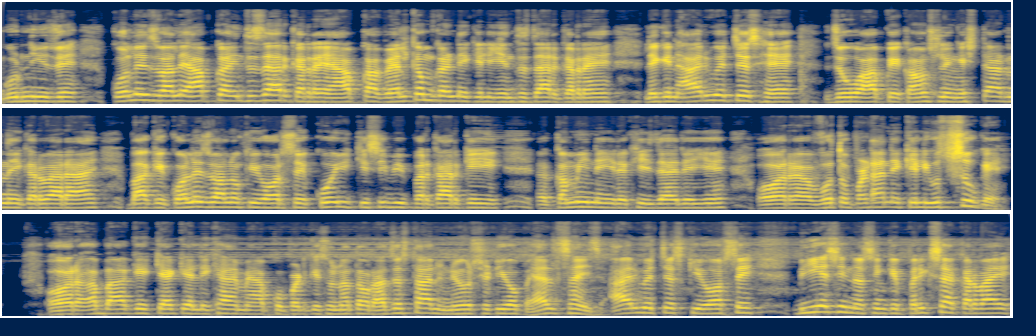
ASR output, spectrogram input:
गुड न्यूज़ है। कॉलेज वाले आपका इंतज़ार कर रहे हैं, आपका वेलकम करने के लिए इंतज़ार कर रहे हैं। लेकिन आरयूएचएस है, जो आपके काउंसलिंग स्टार्ट नहीं करवा रहा है। बाकी कॉलेज वालों की ओर से कोई किसी भी प्रकार की कमी नहीं रखी जा रही है। और वो तो पढ़ाने के लिए उत्सुक है। और अब आगे क्या क्या लिखा है, मैं आपको पढ़ के सुनाता हूँ। Rajasthan university of health science RUHS की ओर से बीएससी नर्सिंग की परीक्षा करवाए।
